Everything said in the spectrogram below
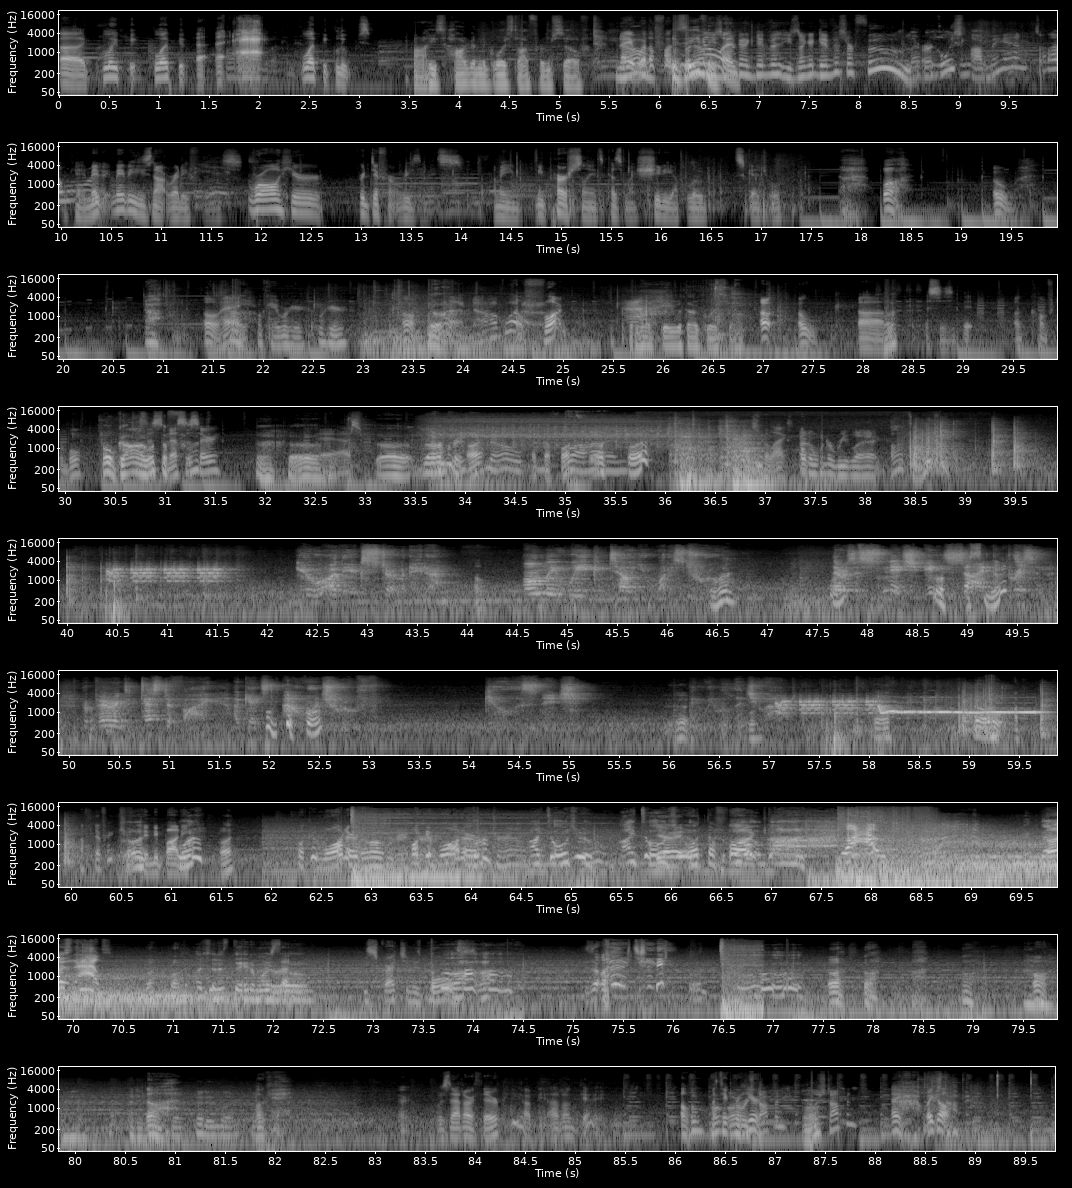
uh gloopy gloopy uh, uh, ah, gloopy gloops. Oh, he's hogging the goy slot for himself. Hey, where the fuck is is he he? no, he's not gonna give us. He's not gonna give us our food. Our goy slop, man. That's all I want. Okay, maybe maybe he's not ready for this. We're all here for different reasons. I mean, me personally, it's because of my shitty upload schedule. Whoa. Oh. Oh, Oh, hey. oh, okay, we're here. We're here. Oh. No, What, dog? The What? fuck? what a day without goy. Oh. Oh. Uh, Huh? this is a bit uncomfortable. Oh God, is this the necessary? fuck? Uh, uh, Yeah. That's, uh, uh, what? No. What the fuck? Why? What? Just relax. I don't want to relax. Oh, it's a. You are the exterminator. Oh. Only we can tell you what is true. what? There is a snitch inside the snitch? prison, preparing to testify against the our fuck? truth. Kill the snitch, Uh, and we will let you out. No, I've, I've never killed What? anybody. What? What? Fucking water. Fucking water. I told you. I told Jared, you. what the Oh, fuck? God. Wow! You What's bastards. What, what? I should have stayed in my What is that? room. He's scratching his balls. Is that like... ah, oh, oh, oh, oh, I didn't Ugh. like that. I didn't like that. okay. Was that our therapy? I mean, I don't get it. Oh, Oh, I think oh, we're are here. stopping? Huh? We're stopping? Hey, Ah, wake we're up. stopping.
